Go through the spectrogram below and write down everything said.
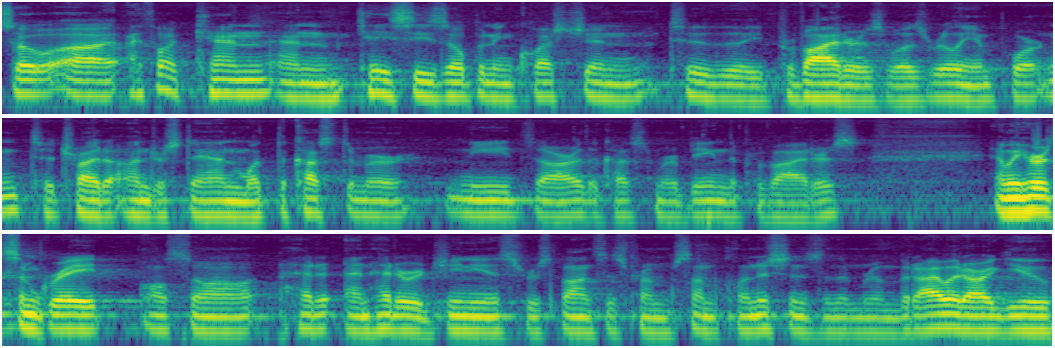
So uh, I thought Ken and Casey's opening question to the providers was really important to try to understand what the customer needs are, the customer being the providers. And we heard some great also and heterogeneous responses from some clinicians in the room, but I would argue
